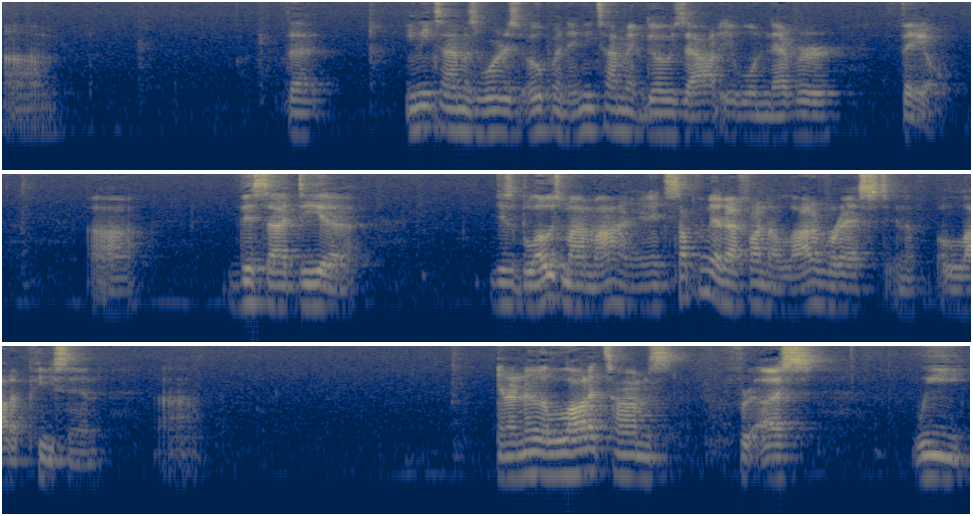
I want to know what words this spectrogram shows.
um, that anytime His Word is open, anytime it goes out, it will never fail. Uh, this idea just blows my mind, and it's something that I find a lot of rest and a, a lot of peace in. And I know a lot of times for us, we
